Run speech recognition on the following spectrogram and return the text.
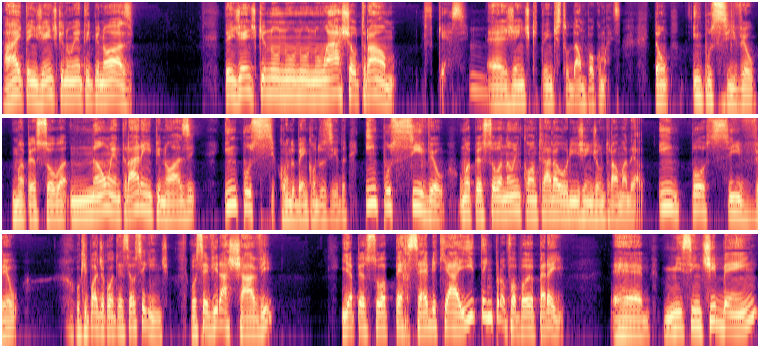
Ai, tem gente que não entra em hipnose. Tem gente que não, não, não, não acha o trauma. esquece. Hum. É gente que tem que estudar um pouco mais. Então, impossível uma pessoa não entrar em hipnose, quando bem conduzida, impossível uma pessoa não encontrar a origem de um trauma dela. Impossível. O que pode acontecer é o seguinte: você vira a chave e a pessoa percebe que aí tem. Peraí, é, me senti bem,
